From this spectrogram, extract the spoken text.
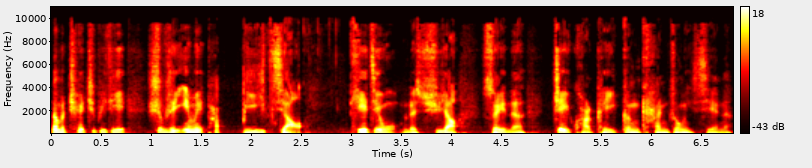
那么 ChatGPT 是不是因为它比较贴近我们的需要，所以呢，这块可以更看重一些呢？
